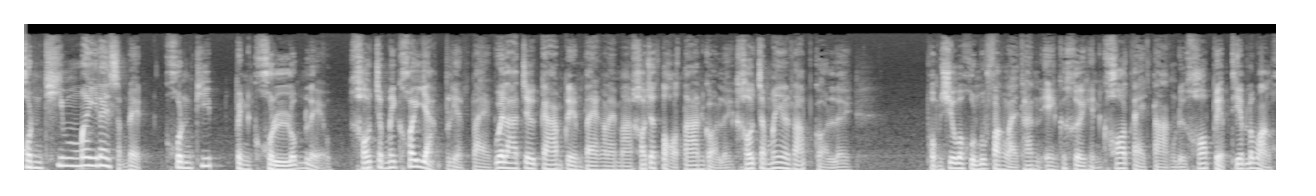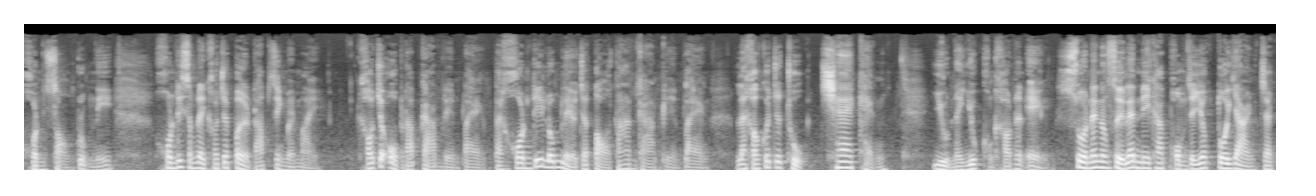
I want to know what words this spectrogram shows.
คนที่ไม่ได้สำเร็จ คนที่เป็นคนล้มเหลว เขาจะไม่ค่อยอยากเปลี่ยนแปลง เวลาเจอการเปลี่ยนแปลงอะไรมา เขาจะต่อต้านก่อนเลย เขาจะไม่รับก่อนเลย ผมเชื่อว่าคุณผู้ฟังหลายท่านเองก็เคยเห็นข้อแตกต่าง หรือข้อเปรียบเทียบระหว่างคน 2 กลุ่มนี้ คนที่สำเร็จเขาจะเปิดรับสิ่งใหม่ๆ เขาจะอบรับการเปลี่ยนแปลง แต่คนที่ล้มเหลวจะต่อต้านการเปลี่ยนแปลง และเขาก็จะถูกแช่แข็งอยู่ในยุคของเขานั่นเอง ส่วนในหนังสือเล่มนี้ครับผมจะยกตัวอย่างจาก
